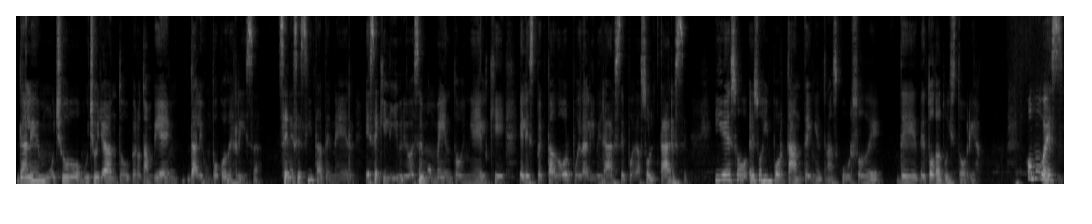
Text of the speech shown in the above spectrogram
dale mucho, mucho llanto, pero también dale un poco de risa. Se necesita tener ese equilibrio, ese momento en el que el espectador pueda liberarse, pueda soltarse. Y eso, eso es importante en el transcurso de, de, toda tu historia. Como ves,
